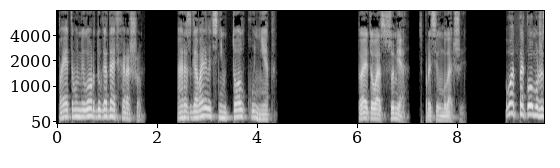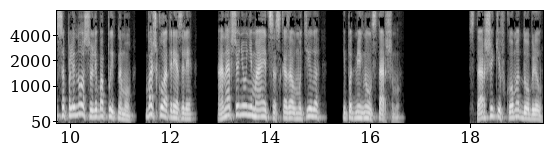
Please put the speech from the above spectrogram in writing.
Поэтому милорду гадать хорошо, а разговаривать с ним толку нет. «Кто это у вас в суме?» — спросил младший. «Вот такому же сопленосу любопытному башку отрезали. Она все не унимается», — сказал Мутила и подмигнул старшему. Старший кивком одобрил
